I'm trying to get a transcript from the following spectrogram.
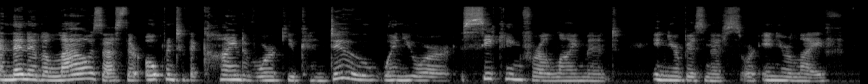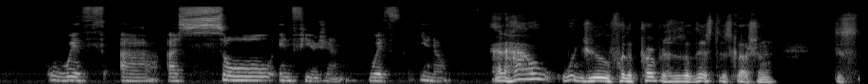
and then it allows us they're open to the kind of work you can do when you're seeking for alignment in your business or in your life with uh, a soul infusion with you know And how would you, for the purposes of this discussion, just,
